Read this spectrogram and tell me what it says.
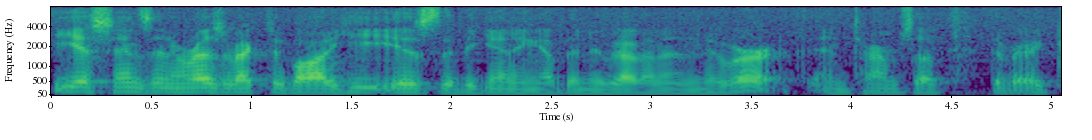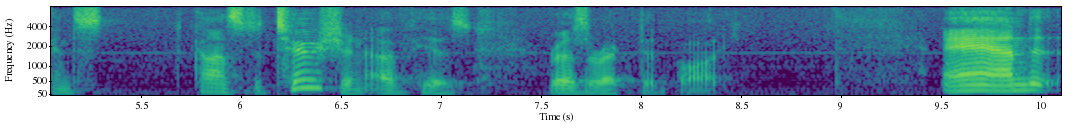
he ascends in a resurrected body. He is the beginning of the new heaven and the new earth in terms of the very constitution of his resurrected body. And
